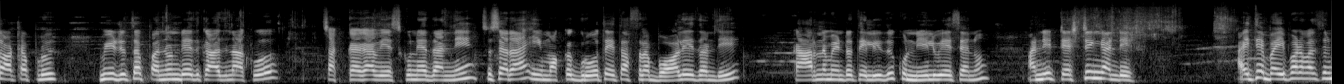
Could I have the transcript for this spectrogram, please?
తోట అప్పుడు వీటితో పని ఉండేది కాదు నాకు. చక్కగా వేసుకునేదాన్ని. చూసారా ఈ మొక్క గ్రోత్ అయితే అసలు బాగాలేదండి కారణం ఏంటో తెలియదు కొన్ని నీళ్ళు వేశాను. అన్నీ టెస్టింగ్ అండి. అయితే భయపడవలసిన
